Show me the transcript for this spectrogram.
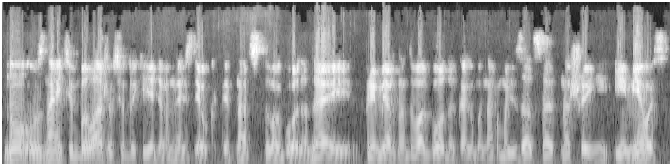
Ну, вы знаете, была же все-таки ядерная сделка 2015 года, да, и примерно два года как бы нормализация отношений имелась,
